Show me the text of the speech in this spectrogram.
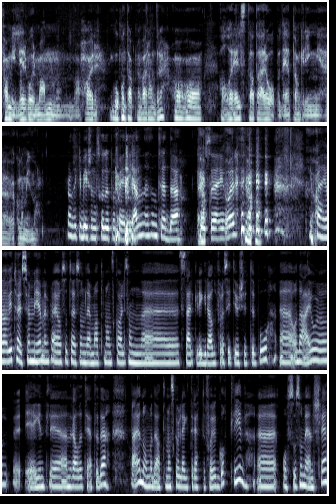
familier hvor man har god kontakt med hverandre, og, og aller helst at det er åpenhet omkring økonomien. Det ikke blir sånn skal du på ferie igjen, en sånn tredje cruise ja. i år? ja. Vi, pleier, vi tøyser jo mye, men vi pleier også å tøyse om det med at man skal ha litt sånn uh, sterk ryggrad for å sitte i uskiftet bo. Uh, og det er jo egentlig en realitet til det. Det er jo noe med det at man skal legge til rette for et godt liv, uh, også som enslig.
